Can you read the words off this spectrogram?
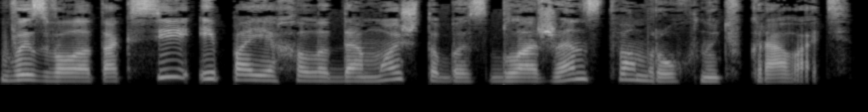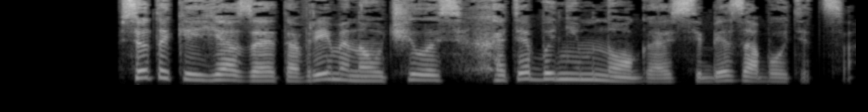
вызвала такси и поехала домой, чтобы с блаженством рухнуть в кровать. Все-таки я за это время научилась хотя бы немного о себе заботиться.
